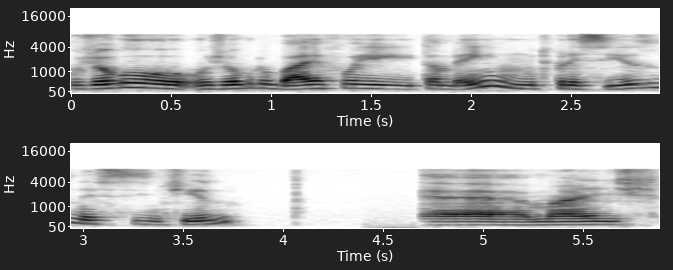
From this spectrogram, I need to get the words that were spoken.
o, jogo, o jogo do Bayern foi também muito preciso nesse sentido. É, mas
